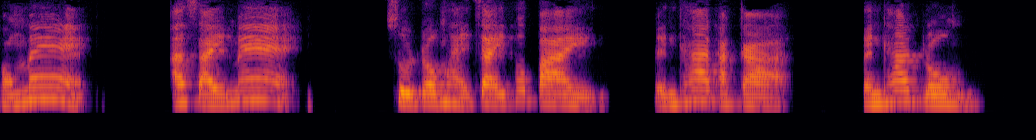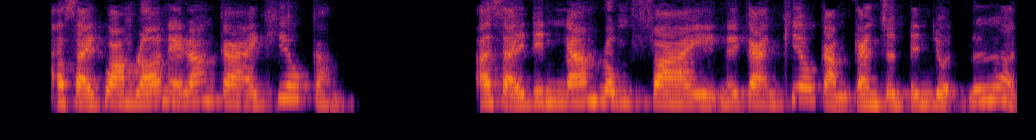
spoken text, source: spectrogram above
ของแม่ อาศัยแม่ สูดลมหายใจเข้าไป เป็นธาตุอากาศ เป็นธาตุลม อาศัยความร้อนในร่างกายเคี่ยวกับอาศัยดินน้ำลมไฟในการเคี่ยวกับกันจนเป็นหยดเลือด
